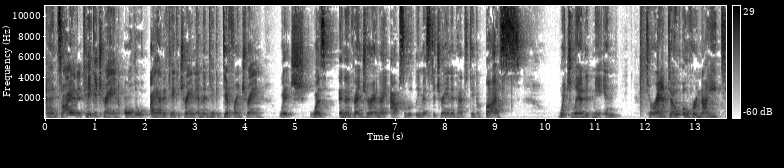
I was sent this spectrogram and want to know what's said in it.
And so I had to take a train. Although I had to take a train and then take a different train, which was an adventure. And I absolutely missed a train and had to take a bus, which landed me in Taranto overnight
